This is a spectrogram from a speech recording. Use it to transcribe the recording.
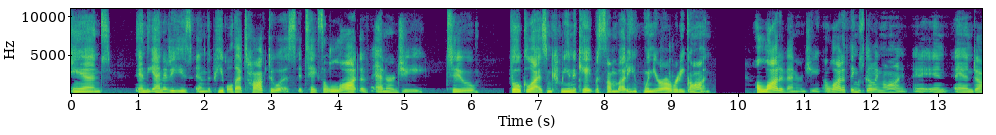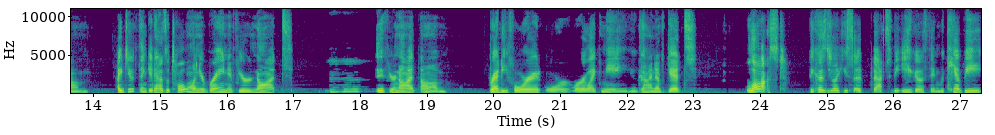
and and the entities and the people that talk to us, it takes a lot of energy to vocalize and communicate with somebody when you're already gone. A lot of energy, a lot of things going on, and and, um, I do think it has a toll on your brain if you're not mm-hmm. if you're not um, ready for it or or like me you kind of get lost because like you said back to the ego thing we can't be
